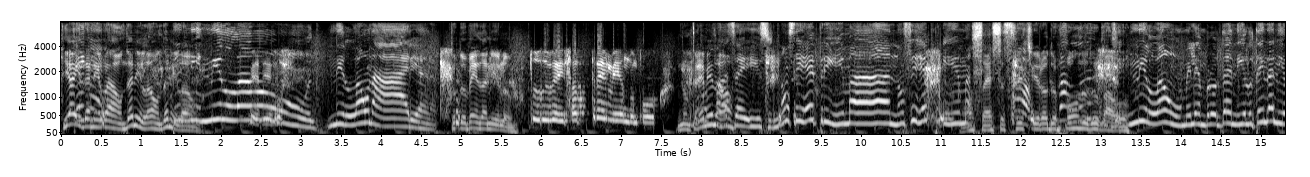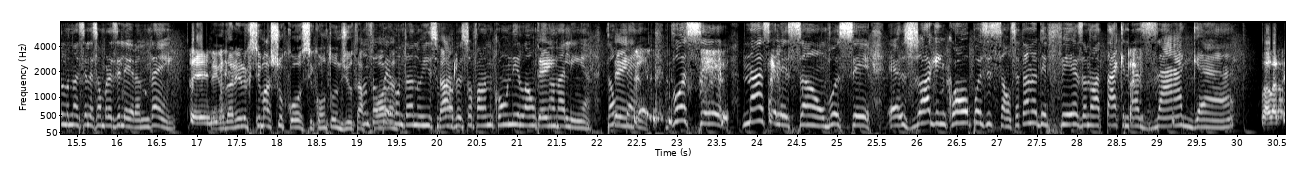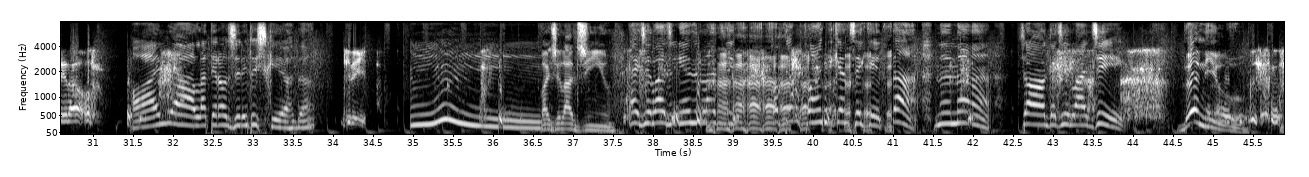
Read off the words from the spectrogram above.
E aí, é? Danilão? Danilão, Danilão. Ni- Nilão! Nilão na área. Tudo bem, Danilo? Tudo bem, só tremendo um pouco. Não treme, não. Faça isso. Não se reprima, não se reprima. Nossa, essa se Não, tirou do fundo do baú. Nilão me lembrou Danilo. Tem Danilo na seleção brasileira, não tem? Tem. Tem o Danilo que se machucou, se contundiu, tá não tô fora. perguntando isso, Tá. Bob, eu estou falando com o Nilão que Tem. tá na linha. Então Tem. tem. Você, na seleção, você é, joga em qual posição? Você tá na defesa, no ataque, na zaga? Na lateral. Olha, lateral direita ou esquerda? Direita. Hum. Vai de ladinho. É de ladinho, é de ladinho. Como tem um funk que é não sei o que. Tá, nanã, joga de ladinho. Danilo,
